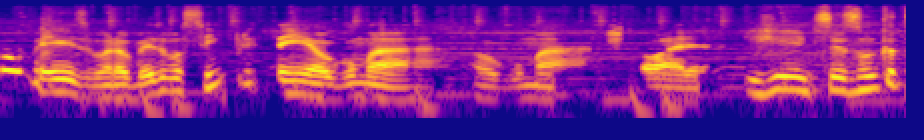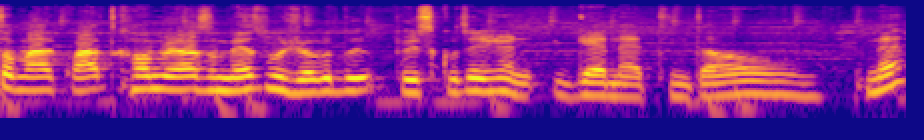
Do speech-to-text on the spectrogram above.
O beisebol, né? O beisebol sempre tem alguma, alguma história. Gente, vocês nunca tomaram quatro home runs no mesmo jogo do, pro Scooter Gannett, então, né?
